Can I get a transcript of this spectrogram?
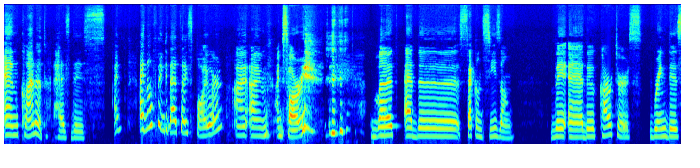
And Clannad has this. I don't think that's a spoiler. I I'm I'm sorry. but at the second season, the uh, the characters bring this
